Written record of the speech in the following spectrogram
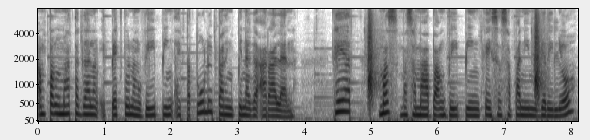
ang pangmatagalang epekto ng vaping ay patuloy pa rin pinag-aaralan. Kaya't mas masama pa ang vaping kaysa sa paninigarilyo?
